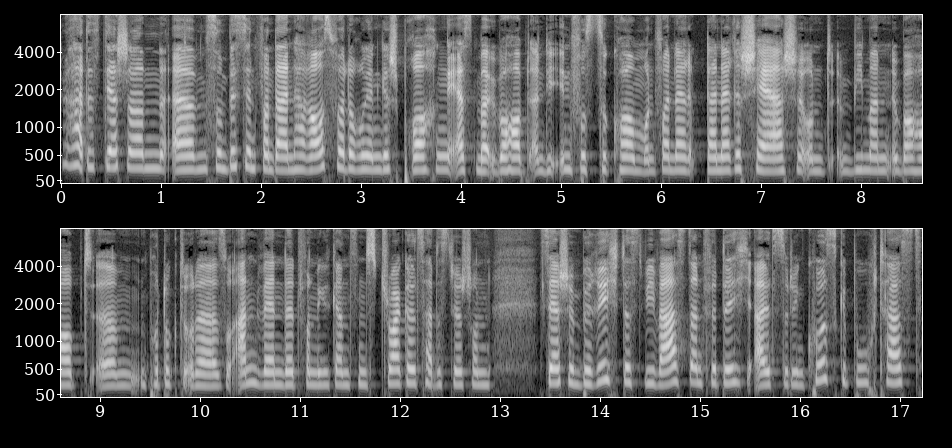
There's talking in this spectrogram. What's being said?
Du hattest ja schon ähm, so ein bisschen von deinen Herausforderungen gesprochen, erstmal überhaupt an die Infos zu kommen und von der, deiner Recherche und wie man überhaupt ähm, Produkte oder so anwendet. Von den ganzen Struggles hattest du ja schon sehr schön berichtet. Wie war es dann für dich, als du den Kurs gebucht hast?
